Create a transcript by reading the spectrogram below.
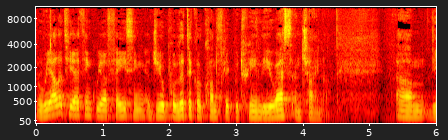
In reality, I think we are facing a geopolitical conflict between the US and China. Um, the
